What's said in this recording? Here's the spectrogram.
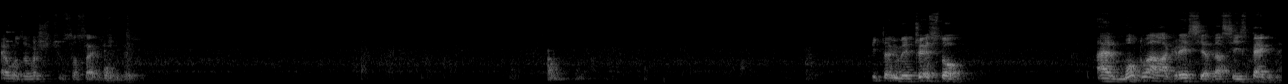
evo završit ću sa sledećom tezom. Pitaju me često, a je mogla agresija da se izbegne?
